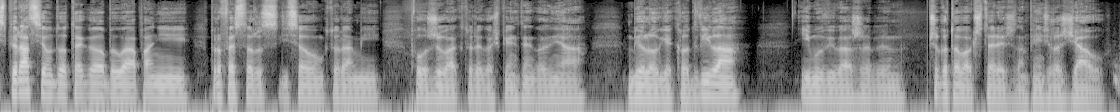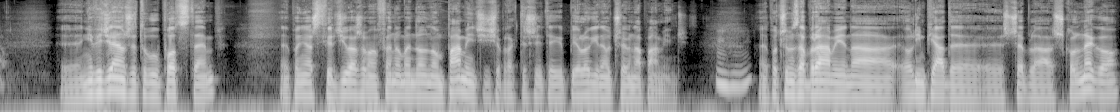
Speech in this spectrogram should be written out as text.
Inspiracją do tego była pani profesor z liceum, która mi położyła któregoś pięknego dnia biologię Claudeville'a i mówiła, żebym przygotował cztery czy tam pięć rozdziałów. E, nie wiedziałem, że to był podstęp, ponieważ stwierdziła, że mam fenomenalną pamięć i się praktycznie tej biologii nauczyłem na pamięć. Mhm. E, po czym zabrałem je na olimpiadę e, szczebla szkolnego,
